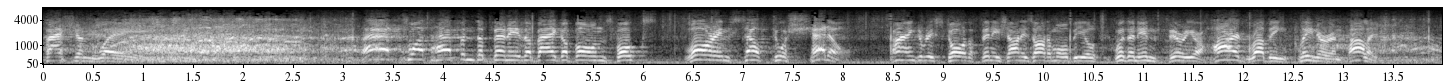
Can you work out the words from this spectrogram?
fashioned way. That's what happened to Benny the Bag of Bones, folks. Wore himself to a shadow, trying to restore the finish on his automobile with an inferior hard rubbing cleaner and polish.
